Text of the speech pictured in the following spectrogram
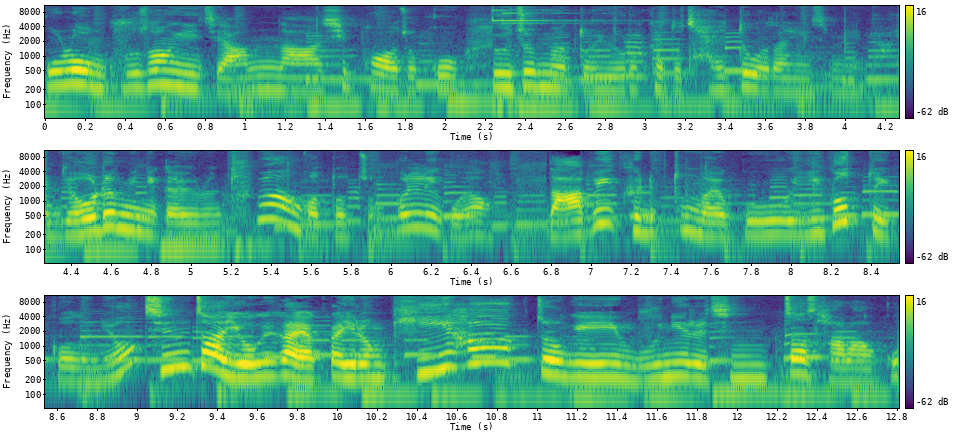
그런 구성이지 않나 싶어가지고 요즘은 또 이렇게도 잘 들고 다니겠습니다. 여름이니까 이런 투명한 것도 좀 끌리고요. 나비 그립톡 말고 이것도 있거든요. 진짜 여기가 약간 이런 기하학적인 무늬를 진짜 잘하고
